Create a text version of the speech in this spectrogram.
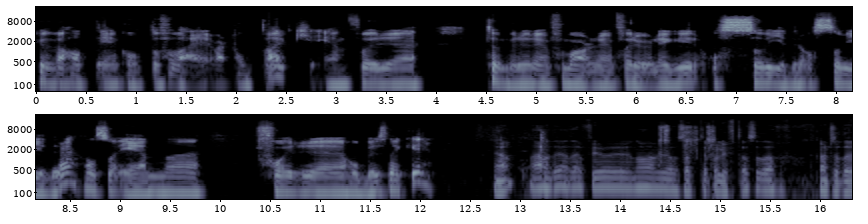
kunne vi hatt én konto for hver, hvert håndverk. En for uh, tømrer, en for maler, en for rørlegger, osv., osv. Og så en uh, for uh, hobbysnekker. Ja, nei, det, det for, Nå har vi jo sagt det på lufta, så da kanskje det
